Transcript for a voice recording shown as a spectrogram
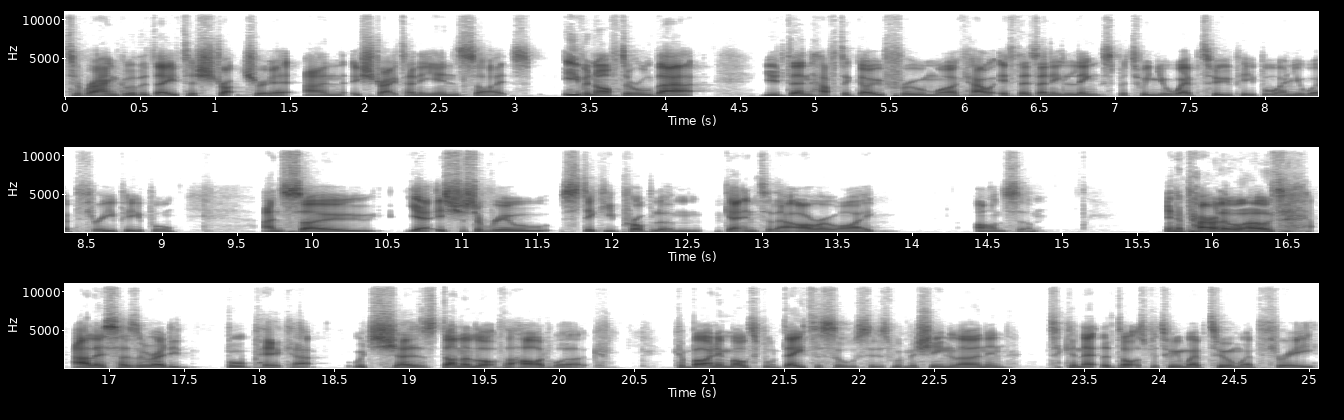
to wrangle the data, structure it, and extract any insights. Even after all that, you'd then have to go through and work out if there's any links between your Web 2 people and your Web 3 people. And so, yeah, it's just a real sticky problem getting to that ROI answer. In a parallel world, Alice has already bought Peerkat, which has done a lot of the hard work, combining multiple data sources with machine learning to connect the dots between Web 2 and Web 3.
